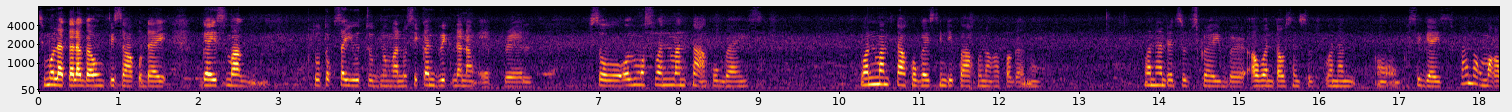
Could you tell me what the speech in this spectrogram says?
simula talaga umpisa ako dahil guys mag tutok sa YouTube nung ano second week na ng April. So almost one month na ako guys. One month na ako guys hindi pa ako nakapag ano 100 subscriber ah 1,000 sub 100 oo kasi guys paano ako maka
